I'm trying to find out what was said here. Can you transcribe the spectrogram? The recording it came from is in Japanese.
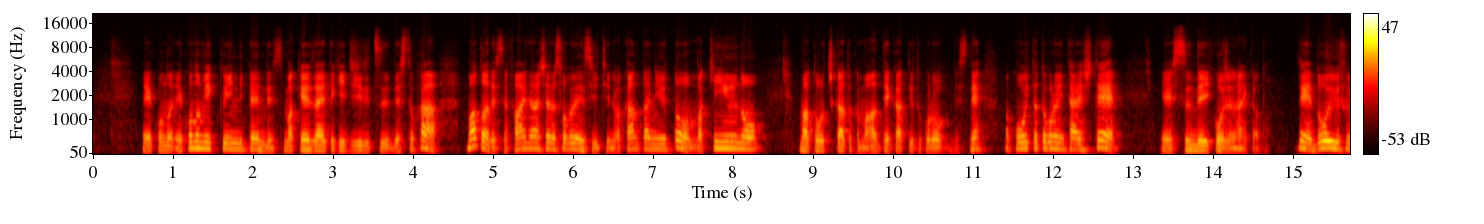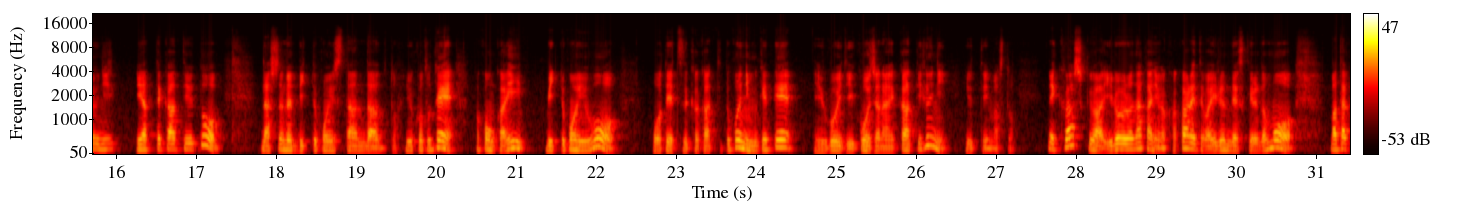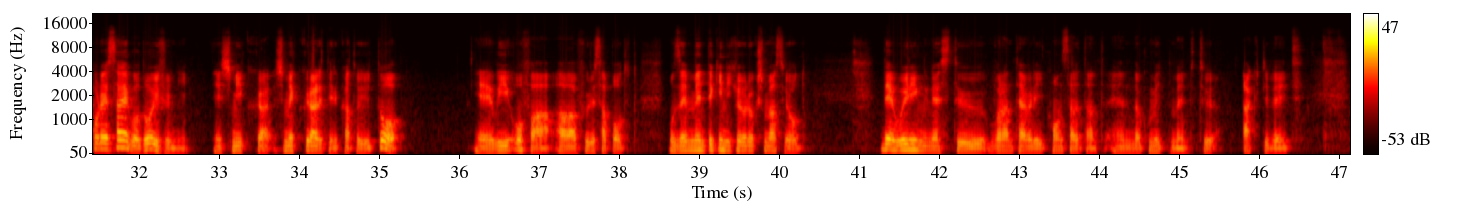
え、この economic independence、まあ、経済的自立ですとか、まあ、あとはですね financial sovereignty っていうのは簡単に言うと、まあ、金融の、まあ、統治化とか、まあ、安定化っていうところですね、まあ、こういったところに対して、えー、進んでいこうじゃないかと。でどういうふうにやってかっていうとナショナルビットコインスタンダードということで、今回ビットコインを法定通貨化っていうところに向けて動いていこうじゃないかっていうふうに言っていますと。で詳しくはいろいろ中には書かれてはいるんですけれどもまたこれ最後どういうふうに締めくか締めくくられているかというと「We offer our full support」ともう全面的に協力しますよと。で、willingness to voluntarily consultant and commitment to activate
